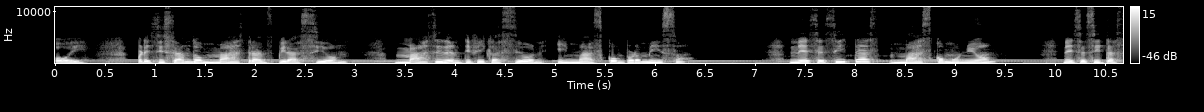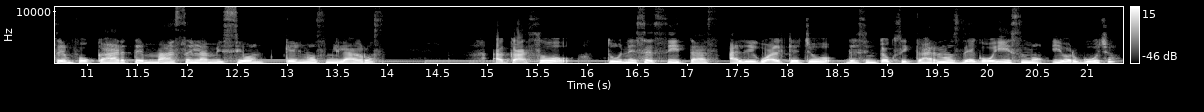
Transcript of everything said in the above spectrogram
hoy precisando más transpiración, más identificación y más compromiso? ¿Necesitas más comunión? ¿Necesitas enfocarte más en la misión que en los milagros? ¿Acaso tú necesitas, al igual que yo, desintoxicarnos de egoísmo y orgullo,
